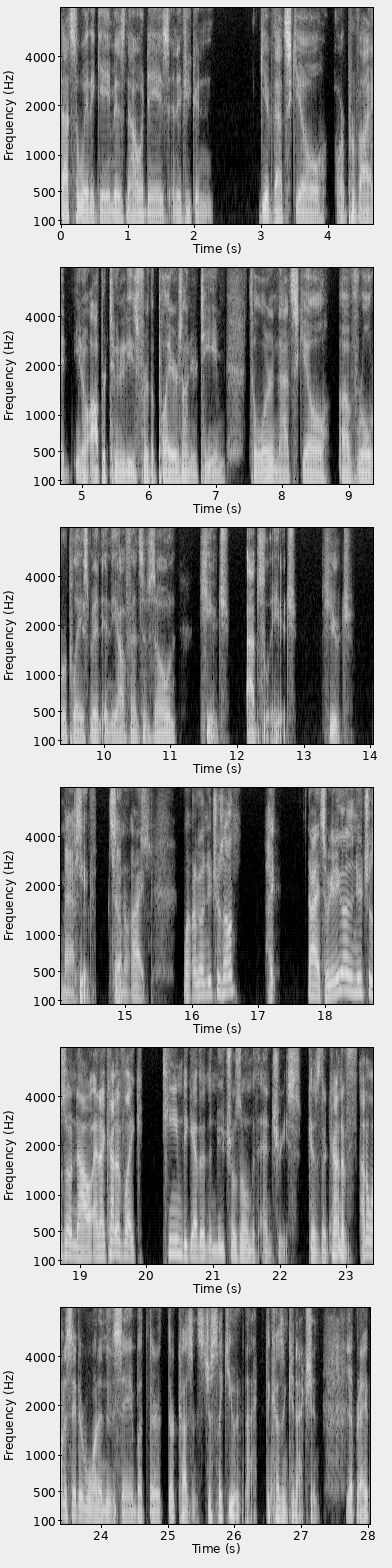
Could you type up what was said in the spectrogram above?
that's the way the game is nowadays. And if you can give that skill or provide you know opportunities for the players on your team to learn that skill of role replacement in the offensive zone huge absolutely huge. Huge massive huge. so all right want to go neutral zone? Hey. all right so we're gonna go to the neutral zone now and i kind of like team together the neutral zone with entries because they're kind of i don't want to say they're one and the same but they're they're cousins just like you and i the cousin connection yep. right?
